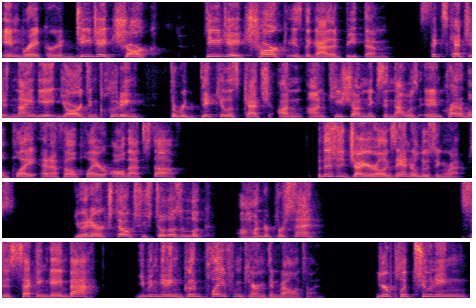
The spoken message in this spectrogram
inbreaker to DJ Chark, DJ Chark is the guy that beat them. Six catches, 98 yards, including the ridiculous catch on, on Keisean Nixon. That was an incredible play, NFL player, all that stuff. But this is Jaire Alexander losing reps. You had Eric Stokes, who still doesn't look 100%. This is his second game back. You've been getting good play from Carrington Valentine. You're platooning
